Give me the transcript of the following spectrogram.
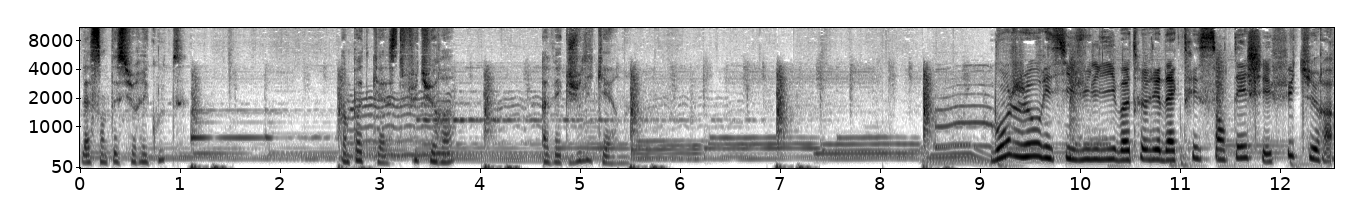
La santé sur écoute. Un podcast Futura avec Julie Kern. Bonjour, ici Julie, votre rédactrice santé chez Futura.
